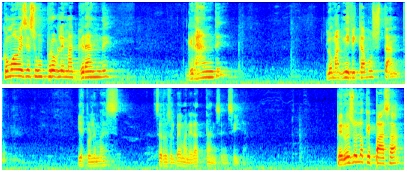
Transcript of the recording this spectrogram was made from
¿Cómo a veces un problema grande, grande, lo magnificamos tanto y el problema es, se resuelve de manera tan sencilla? Pero eso es lo que pasa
